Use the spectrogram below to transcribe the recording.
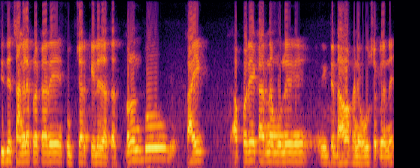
तिथे चांगल्या प्रकारे उपचार केले जातात. परंतु काही अपर्याय कारणामुळे इथे दवाखाने होऊ शकले नाही.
